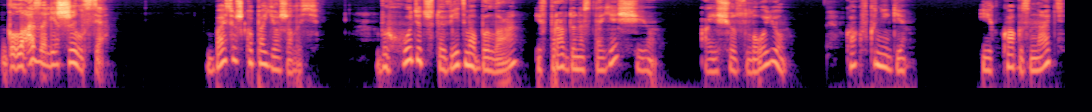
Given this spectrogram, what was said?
глаза лишился». Басюшка поежилась. Выходит, что ведьма была и вправду настоящую, а еще злою, как в книге. И как знать,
